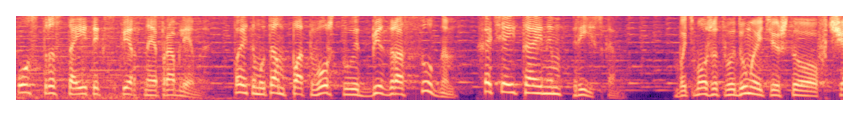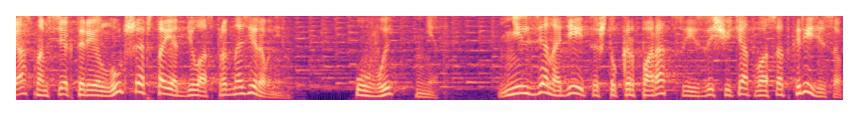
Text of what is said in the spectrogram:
остро стоит экспертная проблема. Поэтому там потворствует безрассудным, хотя и тайным рискам. Быть может, вы думаете, что в частном секторе лучше обстоят дела с прогнозированием? Увы, нет. Нельзя надеяться, что корпорации защитят вас от кризисов,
